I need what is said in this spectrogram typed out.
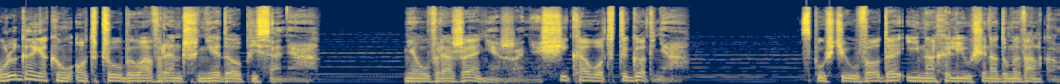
Ulga, jaką odczuł, była wręcz nie do opisania. Miał wrażenie, że nie sikał od tygodnia. Spuścił wodę i nachylił się nad umywalką.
